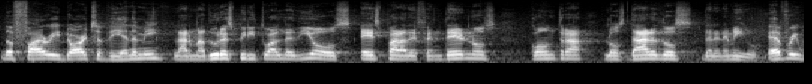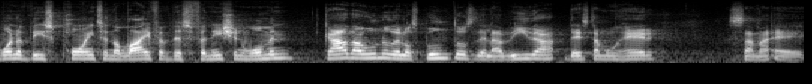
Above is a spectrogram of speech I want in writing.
the fiery darts of the enemy. La armadura espiritual de Dios es para defendernos contra los dardos del enemigo. Every one of these points in the life of this Phoenician woman Cada uno de los puntos de la vida de esta mujer sama- eh,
